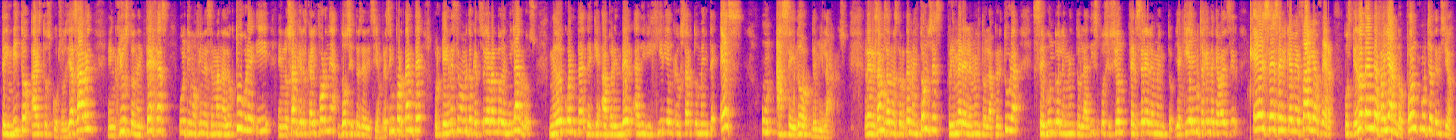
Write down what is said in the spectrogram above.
te invito a estos cursos. Ya saben, en Houston, en Texas, último fin de semana de octubre y en Los Ángeles, California, 2 y 3 de diciembre. Es importante porque en este momento que te estoy hablando de milagros, me doy cuenta de que aprender a dirigir y a encauzar tu mente es un hacedor de milagros. Regresamos a nuestro tema entonces. Primer elemento, la apertura. Segundo elemento, la disposición. Tercer elemento. Y aquí hay mucha gente que va a decir, ese es el que me falla, Fer. Pues que no te ande fallando. Pon mucha atención.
